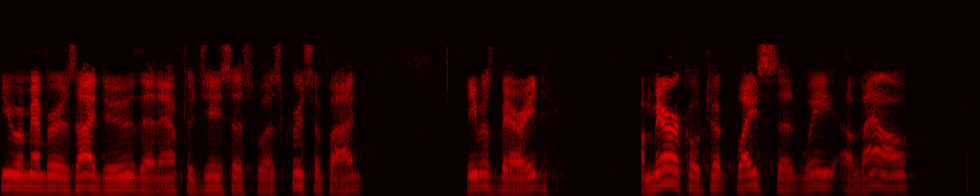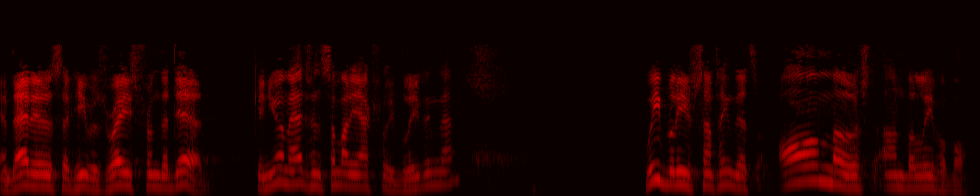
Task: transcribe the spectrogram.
You remember, as I do, that after Jesus was crucified, he was buried. A miracle took place that we avow, and that is that he was raised from the dead. Can you imagine somebody actually believing that? We believe something that's almost unbelievable.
